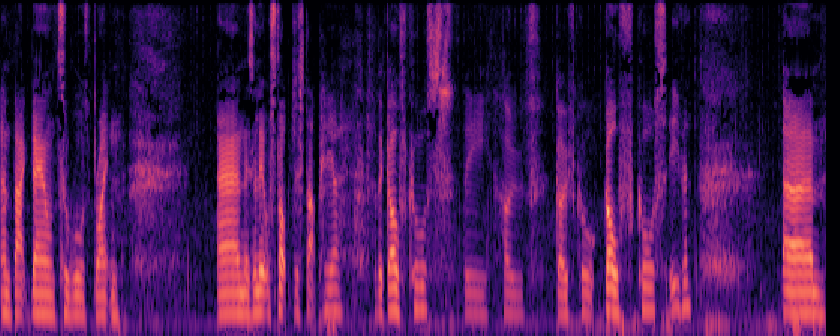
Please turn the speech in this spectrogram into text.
and back down towards Brighton. And there's a little stop just up here for the golf course, the Hove golf course, golf course even. Um,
